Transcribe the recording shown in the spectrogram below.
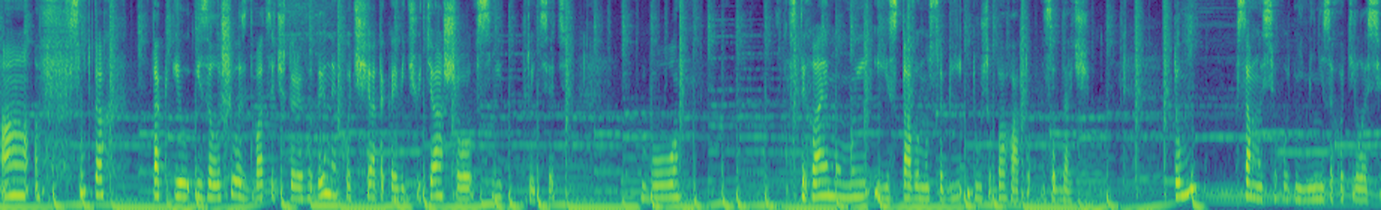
А в сутках так і, і залишилось 24 години, хоча таке відчуття, що всі 30. Бо встигаємо ми і ставимо собі дуже багато задач. Тому саме сьогодні мені захотілося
